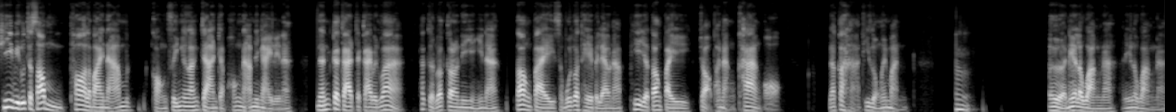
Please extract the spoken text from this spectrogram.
พี่ไม่รู้จะซ่อมท่อระบายน้ำของซิงค์ล้างจานกับห้องน้ำยังไงเลยนะนั้นก็กลายจะกลายเป็นว่า ถ้าเกิดว่ากรณีอย่างนี้นะ ต้องไปสมมุติว่าเทไปแล้วนะ พี่จะต้องไปเจาะผนังข้างออก แล้วก็หาที่ลงให้มันอื เอออันเนี้ยระวังนะ อันนี้ระวังนะ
